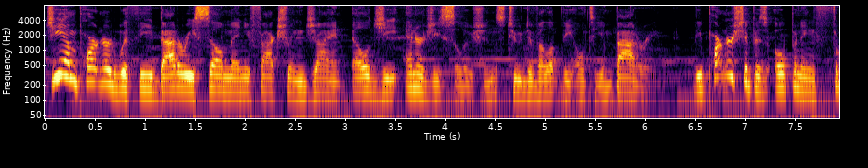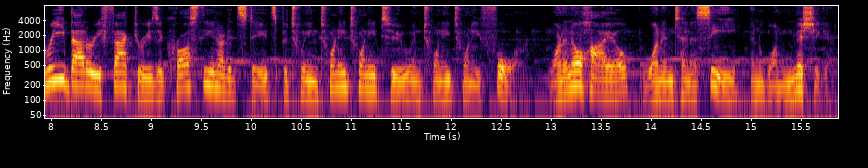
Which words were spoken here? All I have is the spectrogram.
GM partnered with the battery cell manufacturing giant LG Energy Solutions to develop the Ultium battery. The partnership is opening three battery factories across the United States between 2022 and 2024 one in Ohio, one in Tennessee, and one in Michigan.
